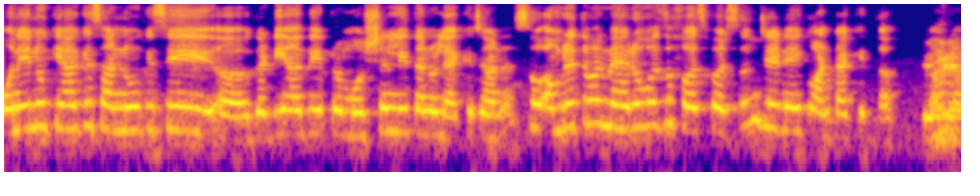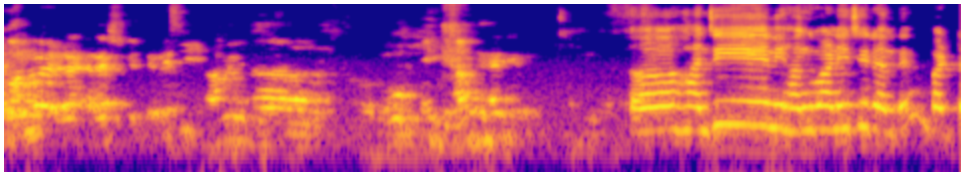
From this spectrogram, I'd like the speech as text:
ਉਹਨੇ ਨੂੰ ਕਿਹਾ ਕਿ ਸਾਨੂੰ ਕਿਸੇ ਅ, ਗੱਡੀਆਂ ਦੇ ਪ੍ਰੋਮੋਸ਼ਨ ਲਈ ਤੈਨੂੰ ਲੈ ਕੇ ਜਾਣਾ so Amritpal Mehron was the first person ਜਿਹਨੇ ਕੰਟੈਕਟ ਕੀਤਾ ये दोनों रेस्ट कितने ने जी हमें वो की ध्यान है कि ਅ, ਹਾਂਜੀ ਇਹ ਨਿਹੰਗਵਾਣੀ 'ਚ ਹੀ ਰਹਿੰਦੇ but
